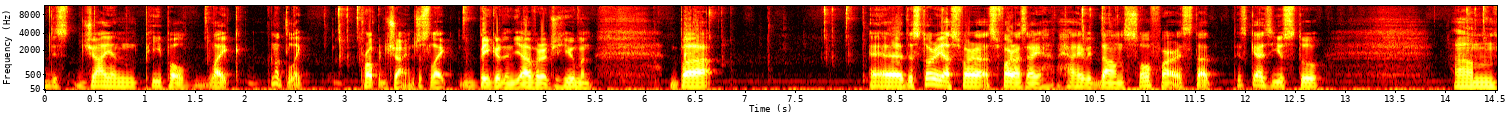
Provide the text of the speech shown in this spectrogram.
these giant people, like not like proper giant, just like bigger than the average human. But uh, the story, as far as far as I have it down so far, is that these guys used to um,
